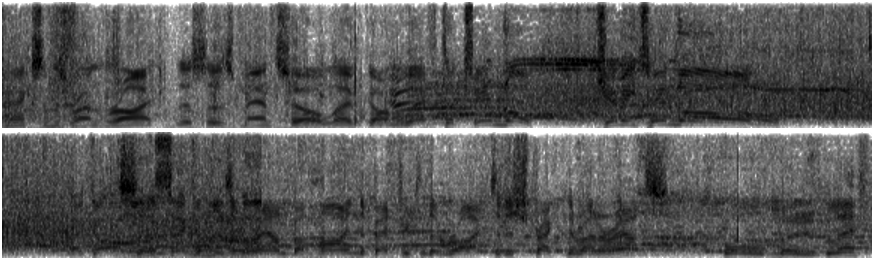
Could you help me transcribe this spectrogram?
Jackson's run right. This is Mantell. They've gone left to Tindall. Jimmy Tindall. A goal so in the second runs around behind the battery to the right to distract the runner-outs. Ball moved left.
